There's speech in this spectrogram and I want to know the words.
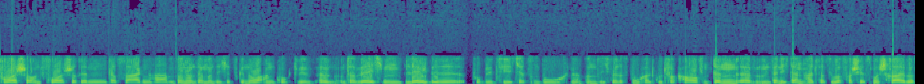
Forscher und Forscherinnen das Sagen haben, sondern wenn man sich jetzt genauer anguckt, wir, äh, unter welchem Label publiziere ich jetzt ein Buch, ne? Und ich will das Buch halt gut verkaufen. Dann, äh, wenn ich dann halt was über Faschismus schreibe,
